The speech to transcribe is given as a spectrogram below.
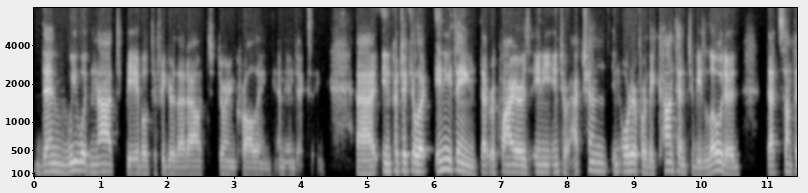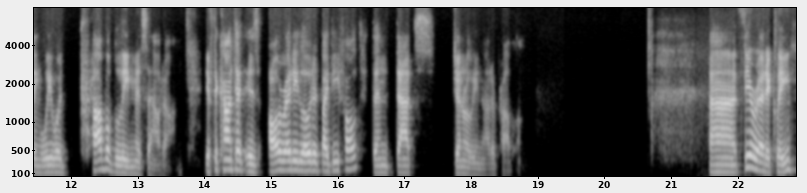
then we would not be able to figure that out during crawling and indexing. Uh, in particular, anything that requires any interaction in order for the content to be loaded, that's something we would probably miss out on. If the content is already loaded by default, then that's generally not a problem. Uh, theoretically,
